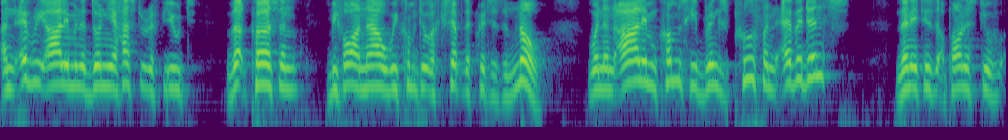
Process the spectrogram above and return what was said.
and every alim in the dunya has to refute that person before now we come to accept the criticism. No. when an alim comes, he brings proof and evidence, then it is upon us to,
